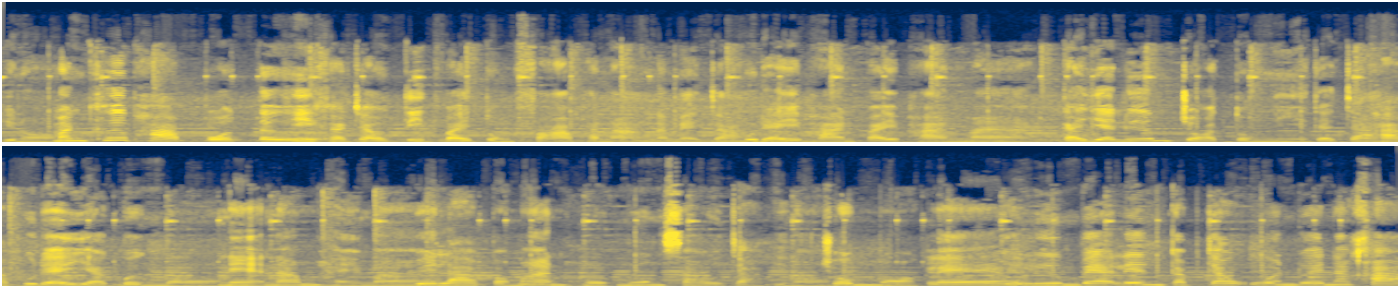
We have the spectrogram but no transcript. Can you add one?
พี่น้อง มันคือภาพโปสเตอร์ที่เขาเจ้าติดไว้ตรงฝาผนังนะแม่จ้าผู้ใดผ่านไปผ่านมาก็อย่าลืมจอดตรงนี้ได้อจ้าถ้าผู้ใดอยากเบิ่งหมอกแนะนำให้มาเวลาประมาณ6โมงเช้าจ้าพี่น้อง ชมหมอกแล้ว อย่าลืมแวะเล่นกับเจ้าอ้วนด้วยนะคะ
